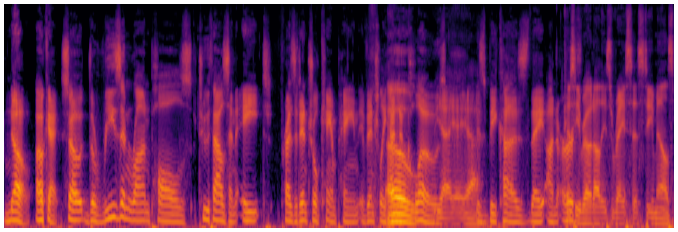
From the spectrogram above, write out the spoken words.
No. Okay. So the reason Ron Paul's 2008 presidential campaign eventually had oh, to close yeah, yeah, yeah. is because they Because unearthed. he wrote all these racist emails.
